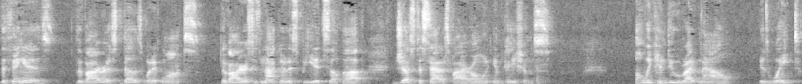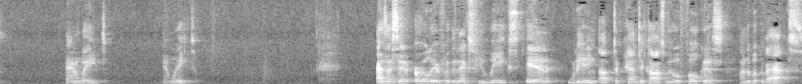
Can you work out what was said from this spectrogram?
the thing is, the virus does what it wants. The virus is not going to speed itself up just to satisfy our own impatience. All we can do right now is wait and wait and wait. As I said earlier, for the next few weeks in leading up to Pentecost, we will focus on the book of Acts.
